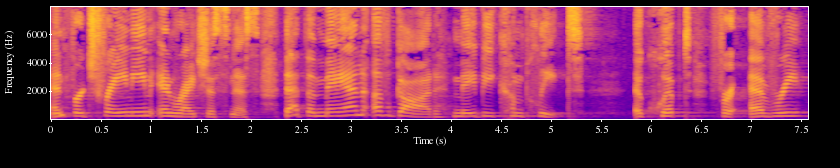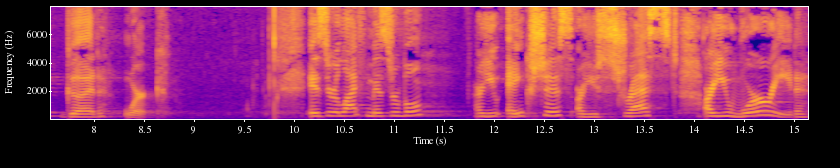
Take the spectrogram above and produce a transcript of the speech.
and for training in righteousness, that the man of God may be complete, equipped for every good work. Is your life miserable? Are you anxious? Are you stressed? Are you worried?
